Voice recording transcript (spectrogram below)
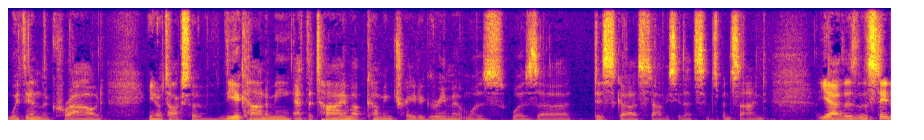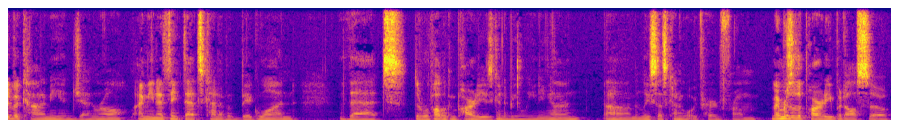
within the crowd, you know, talks of the economy at the time, upcoming trade agreement was was uh, discussed. Obviously, that's since been signed. Yeah, the, the state of economy in general. I mean, I think that's kind of a big one that the Republican Party is going to be leaning on. Um, at least that's kind of what we've heard from members of the party, but also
